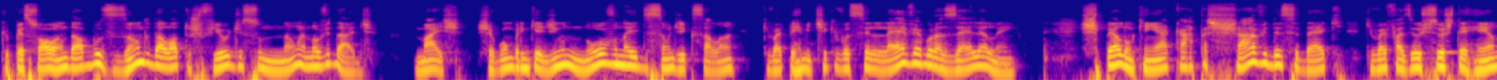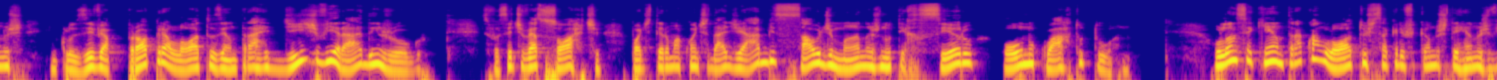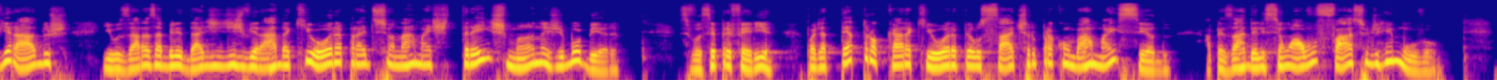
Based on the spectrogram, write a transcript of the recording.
que o pessoal anda abusando da Lotus Field, isso não é novidade. Mas chegou um brinquedinho novo na edição de Ixalan que vai permitir que você leve a groselha além. Spelunkin é a carta-chave desse deck que vai fazer os seus terrenos, inclusive a própria Lotus, entrar desvirada em jogo. Se você tiver sorte, pode ter uma quantidade abissal de manas no terceiro ou no quarto turno. O lance aqui é entrar com a Lotus sacrificando os terrenos virados e usar as habilidades de desvirar da Kiora para adicionar mais 3 manas de bobeira. Se você preferir, pode até trocar a Kiora pelo Sátiro para combar mais cedo, apesar dele ser um alvo fácil de removal.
